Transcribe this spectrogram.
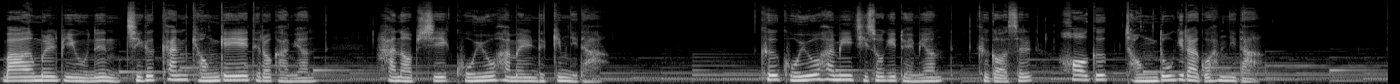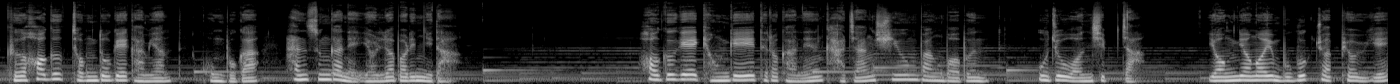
마음을 비우는 지극한 경계에 들어가면 한없이 고요함을 느낍니다. 그 고요함이 지속이 되면 그것을 허극 정독이라고 합니다. 그 허극 정독에 가면 공부가 한순간에 열려버립니다. 허극의 경계에 들어가는 가장 쉬운 방법은 우주 원십자, 영영의 무극좌표 위에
